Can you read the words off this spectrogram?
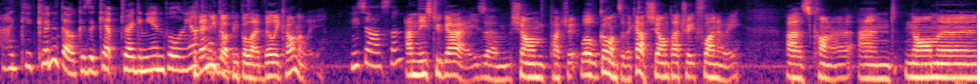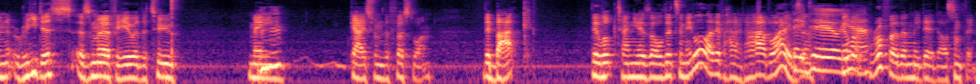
I couldn't though because it kept dragging you in, pulling you out. But then you've got people like Billy Connolly. He's awesome. And these two guys, um, Sean Patrick, well, go on to the cast. Sean Patrick Flanery as Connor and Norman Reedus as Murphy, who are the two main Mm-hmm. guys from the first one. They're back. They look 10 years older to me. They look like they've had hard lives. They do, They yeah. look rougher than they did or something.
